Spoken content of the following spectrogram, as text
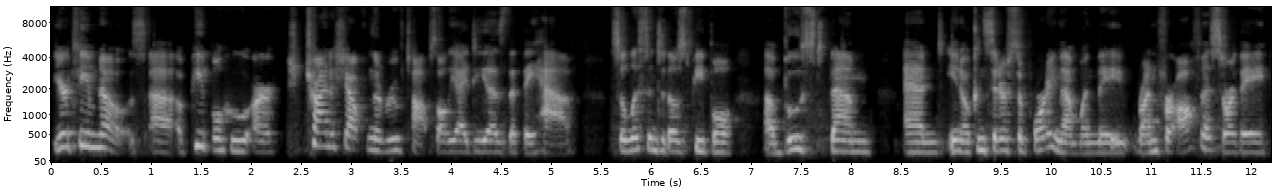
your team knows, uh, of people who are trying to shout from the rooftops all the ideas that they have. So listen to those people, uh, boost them, and you know consider supporting them when they run for office or they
